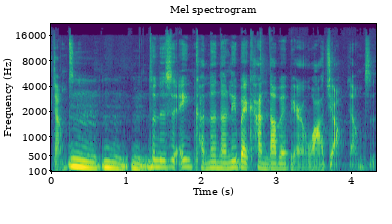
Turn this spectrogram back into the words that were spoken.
这样子，嗯嗯嗯，甚至是哎可能能力被看到，被别人挖角这样子。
